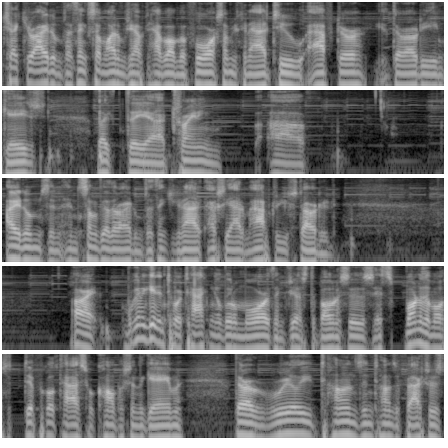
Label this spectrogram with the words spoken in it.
check your items. I think some items you have to have on before, some you can add to after they're already engaged, like the uh, training uh, items and, and some of the other items. I think you can actually add them after you started. Alright, we're going to get into attacking a little more than just the bonuses. It's one of the most difficult tasks to accomplish in the game. There are really tons and tons of factors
